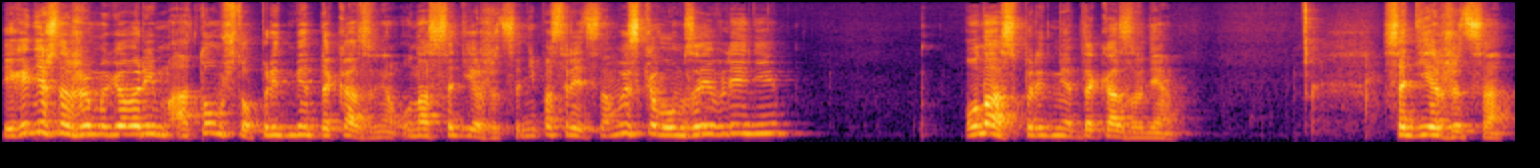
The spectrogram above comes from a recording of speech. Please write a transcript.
И, конечно же, мы говорим о том, что предмет доказывания у нас содержится непосредственно в исковом заявлении, у нас предмет доказывания содержится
